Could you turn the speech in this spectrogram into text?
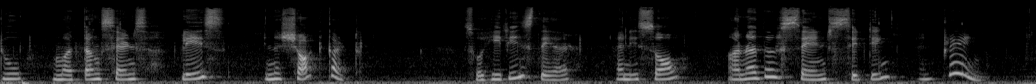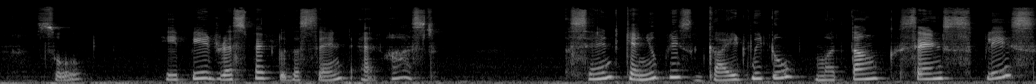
to Matang Saint's place in a shortcut. So he reached there and he saw another saint sitting and praying. So he paid respect to the saint and asked, Saint, can you please guide me to Matang Saint's place?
